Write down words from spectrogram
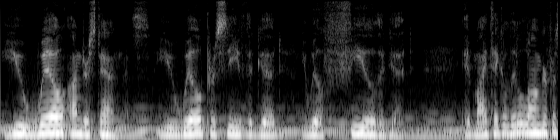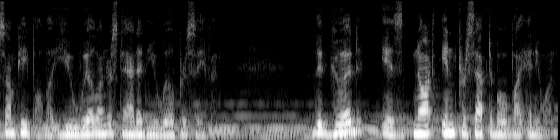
you will understand this. You will perceive the good. You will feel the good. It might take a little longer for some people, but you will understand it and you will perceive it. The good is not imperceptible by anyone.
